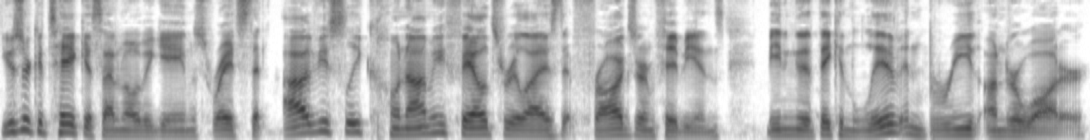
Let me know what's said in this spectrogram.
User Katakis on Moby Games writes that obviously Konami failed to realize that frogs are amphibians, meaning that they can live and breathe underwater,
